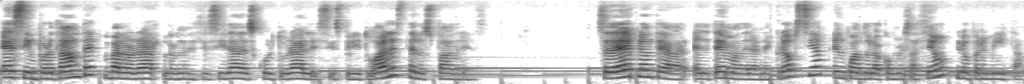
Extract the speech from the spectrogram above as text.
Es importante valorar las necesidades culturales y espirituales de los padres. Se debe plantear el tema de la necropsia en cuanto la conversación lo permita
